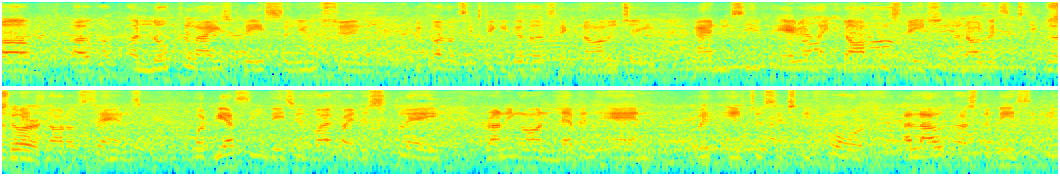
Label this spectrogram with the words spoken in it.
uh, a, a localized based solution because of 60 gigahertz technology, and we see area like docking stations and all where 60 gigahertz sure. makes a lot of sense. What we are seeing basically with Wi-Fi display running on 11N with H264 allows us to basically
